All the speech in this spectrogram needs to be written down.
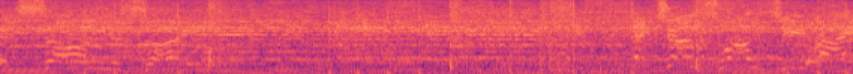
You could song the side. They just want to hide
